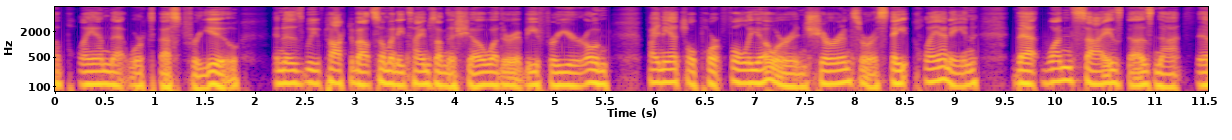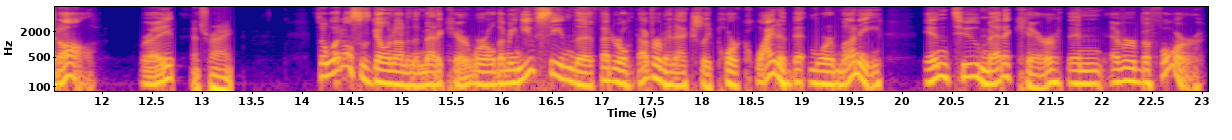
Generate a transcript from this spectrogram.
a plan that works best for you. And as we've talked about so many times on the show, whether it be for your own financial portfolio or insurance or estate planning, that one size does not fit all, right? That's right. So, what else is going on in the Medicare world? I mean, you've seen the federal government actually pour quite a bit more money into Medicare than ever before.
